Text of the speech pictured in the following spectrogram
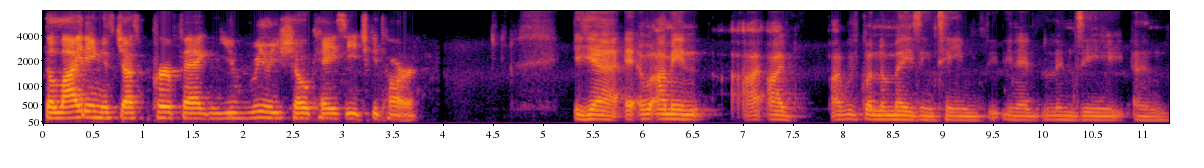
the lighting is just perfect and you really showcase each guitar yeah it, i mean I, I I, we've got an amazing team. You know, Lindsay and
